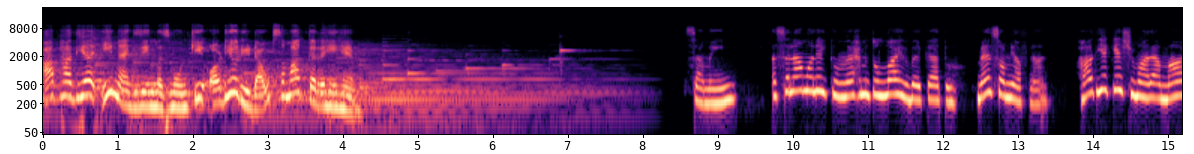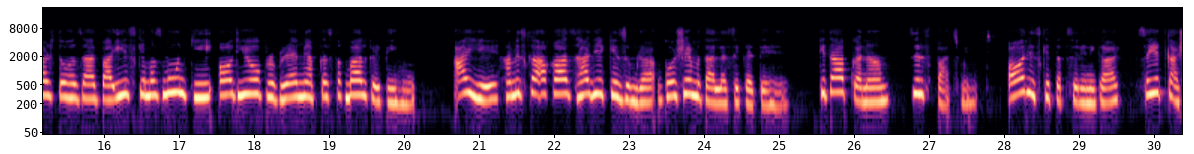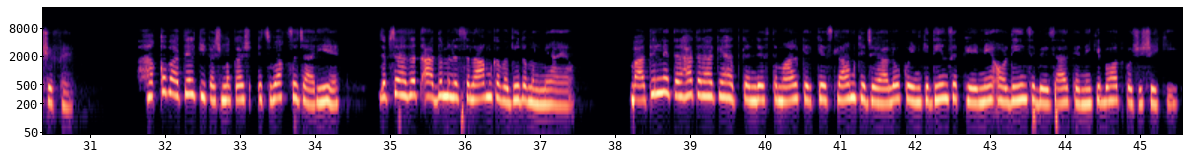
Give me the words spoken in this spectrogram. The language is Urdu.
آپ ہادیہ ای میگزین مضمون کی آڈیو ریڈ آؤٹ سماعت کر رہے ہیں۔ سامعین، السلام علیکم ورحمۃ اللہ وبرکاتہ۔ میں سومیہ افنان۔ ہادیہ کے شمارہ مارچ دو ہزار بائیس کے مضمون کی آڈیو پروگرام میں آپ کا استقبال کرتی ہوں۔ آئیے ہم اس کا آغاز ہادیہ کے زمرہ گوشے مطالعہ سے کرتے ہیں۔ کتاب کا نام صرف پانچ منٹ اور اس کے تبصرے نگار سید کاشف ہے۔ حق و باطل کی کشمکش اس وقت سے جاری ہے جب سے حضرت آدم علیہ السلام کا وجود عمل میں آیا۔ باطل نے طرح طرح کے ہتھ کنڈے استعمال کر کے اسلام کے جیالوں کو ان کے دین سے پھیرنے اور دین سے بیزار کرنے کی بہت کوششیں کی۔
